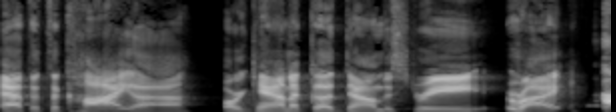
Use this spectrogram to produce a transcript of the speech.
at the Takaya Organica down the street, right? Ah,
